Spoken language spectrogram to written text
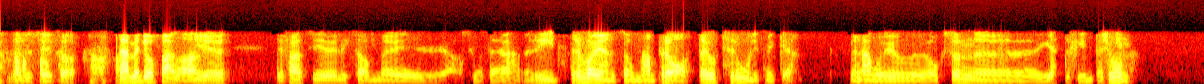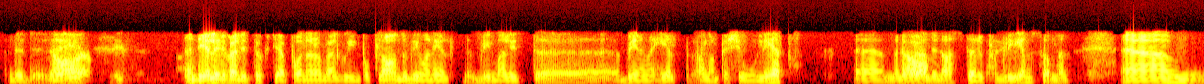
när du säger så. Nej, men då fanns Ja. det ju, det fanns ju liksom, eh, ja, ska man säga, Rydström var ju en som, han pratade otroligt mycket. Men han var ju också en uh, jättefin person. Det, det, Ja, en del är ju väldigt duktiga på när de väl går in på plan, då blir man helt, blir man lite, uh, blir en helt annan personlighet. Uh, men det var Ja. aldrig några större problem så men, uh,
